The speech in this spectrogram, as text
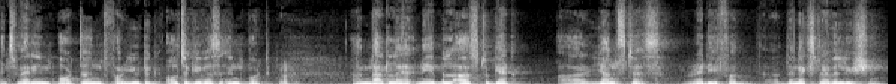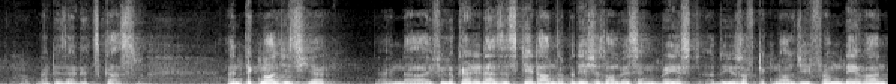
It's very important for you to also give us input, and that will enable us to get our youngsters ready for the next revolution that is at its cusp. And technology is here. And uh, if you look at it as a state, Andhra Pradesh has always embraced uh, the use of technology from day one.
